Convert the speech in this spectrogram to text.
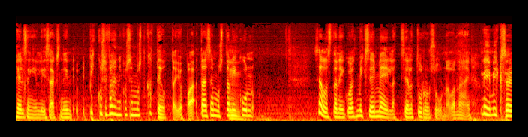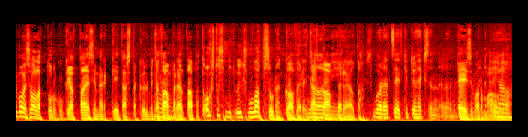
Helsingin lisäksi, niin pikkusen vähän niin kuin semmoista kateutta jopa, tai semmoista Mm. niin kuin, sellaista niin kuin, että miksei meillä siellä Turun suunnalla näin. Niin, miksei voisi olla Turkukin ottaa esimerkkä tästä kyllä, mitä mm. Tampereella tapahtuu. Onko tuossa yksi mun lapsuuden kaveri täältä No Tampereelta? Niin. Vuodelta 79. Ei se varmaan Joo. ollut.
